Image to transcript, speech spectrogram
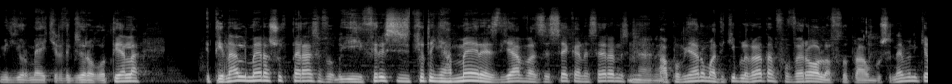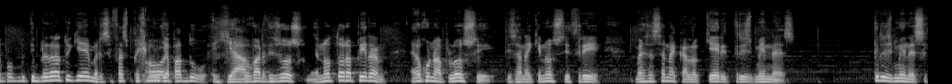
Meteor Maker, δεν ξέρω εγώ τι, αλλά την άλλη μέρα σου έχει περάσει αυτό. Η θρή συζητιόταν για μέρες, διάβαζες, έκανες, έρανες. Ναι, ναι. Από μια ρομαντική πλευρά ήταν φοβερό όλο αυτό το πράγμα που συνέβαινε και από την πλευρά του gamer. Σε φάση παιχνίδια oh, παντού. Για... Βομβαρδιζόσουν. Ενώ τώρα πήραν, έχουν απλώσει τις ανακοινώσεις στη 3 μέσα σε ένα καλοκαίρι, τρεις μήνες τρεις μήνες,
